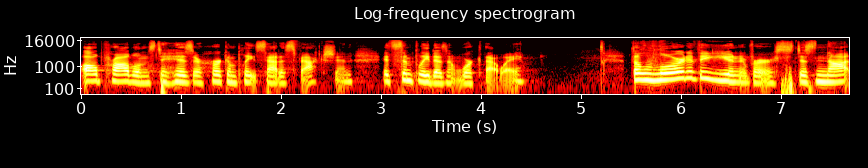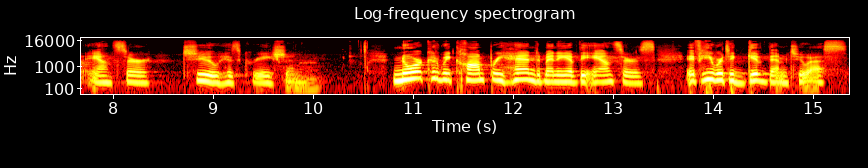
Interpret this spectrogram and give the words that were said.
all problems to his or her complete satisfaction. It simply doesn't work that way. The Lord of the universe does not answer to his creation nor could we comprehend many of the answers if he were to give them to us.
